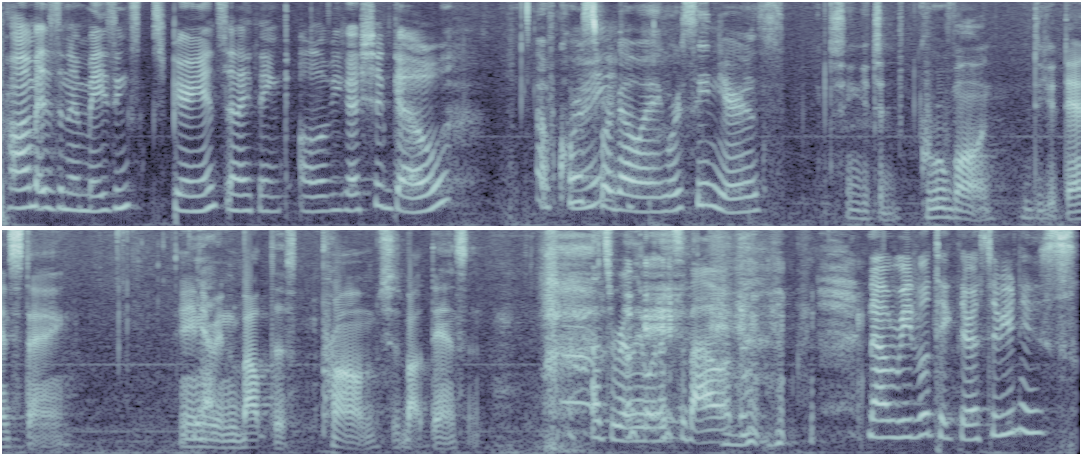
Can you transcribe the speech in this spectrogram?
Prom is an amazing experience, and I think all of you guys should go. Of course, we're going. We're seniors. So you can get your groove on, do your dance thing. It ain't Yeah. even about this prom, it's just about dancing. That's really what it's about. Now, Reed will take the rest of your news.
